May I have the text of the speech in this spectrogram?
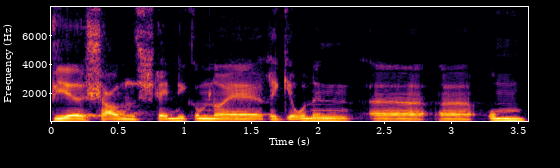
Wir schauen uns ständig um neue Regionen äh, äh, um.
